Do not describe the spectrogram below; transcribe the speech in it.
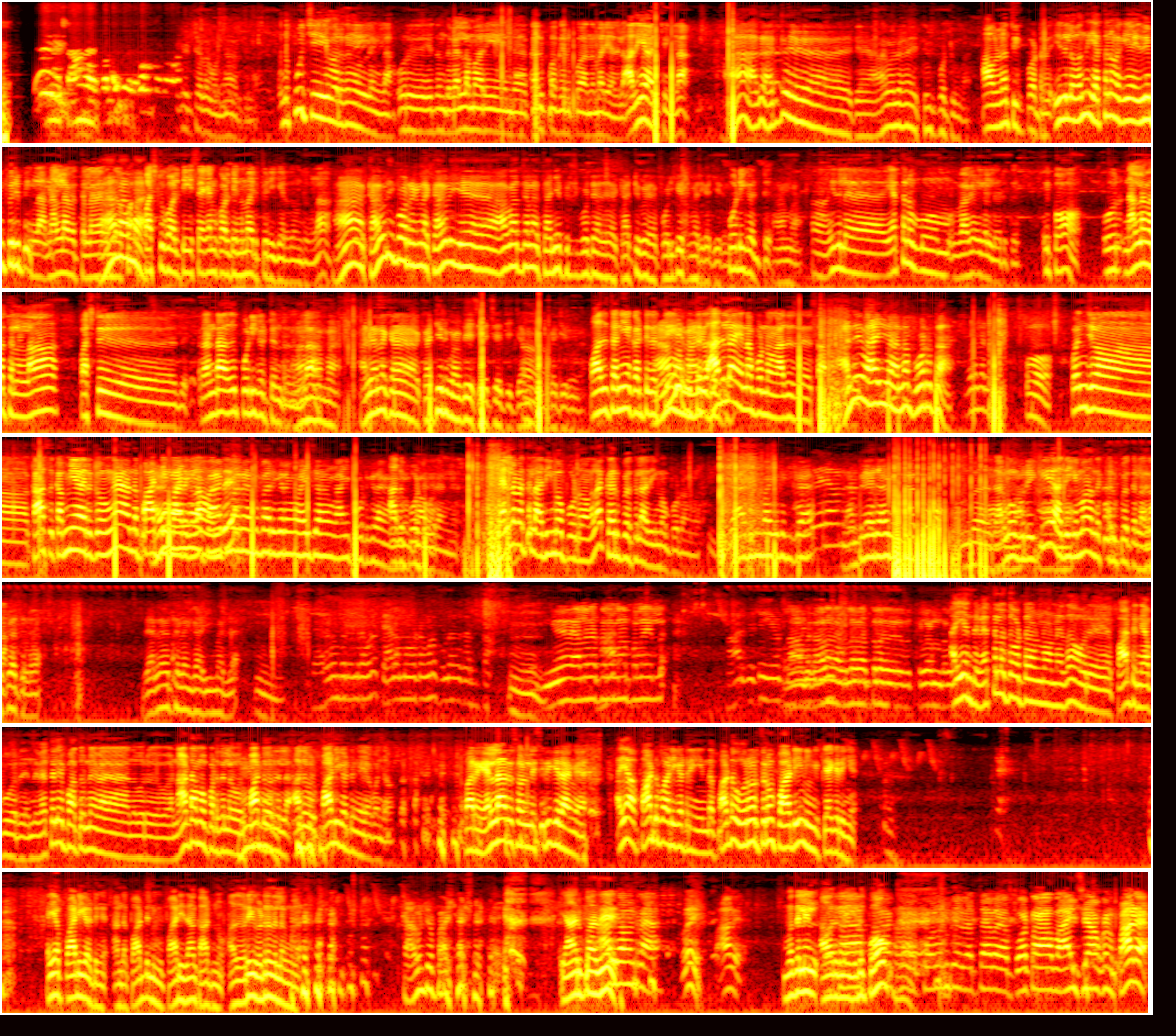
இந்த பூச்சி வருதுன்னு இல்லைங்களா? ஒரு இது இந்த வெள்ளை மாதிரி இந்த கருப்பா கருப்பு அந்த மாதிரி அதுல. அதையும் அறுப்பீங்களா ஆ அது அடுத்து அவ்வளோ தூக்கி போட்டுங்க அவ்வளோ தூக்கி போட்டுறது. இதுல வந்து எத்தனை வகையா இதையும் பிரிப்பீங்களா? நல்ல ஆமா. ஃபர்ஸ்ட் குவாலிட்டி செகண்ட் குவாலிட்டி இந்த மாதிரி பிரிக்கிறது உண்டுங்களா? ஆ கவுளி போடுறீங்களா? கவுளிக்கு ஆவாத்தெல்லாம் தனியாக பிரித்து போட்டு அதை கட்டு பொடி கட்டு மாதிரி கட்டிடுவோம். பொடிக்கட்டு. ஆமாம் இதுல எத்தனை வகைகள் இருக்கு? இப்போ ஒரு நல்ல வெத்தலை எல்லாம் ஃபர்ஸ்ட் ரெண்டாவது பொடிக்கட்டுன்றதுங்களா ஆமாம். அதெல்லாம் க அப்படியே சேர்த்து சேர்த்து ஜம்ப் கட்டிடுவோம் அது தனியா கட்டு கட்டி ஆமா, வித்துறது. அதெல்லாம் என்ன பண்ணுவாங்க? அது சாப்பிடுறது அது வாங்கி எல்லாம் போடுறதா? ஓ கொஞ்சம் காசு கம்மியா இருக்கவங்க அந்த பாட்டி மாருங்கெல்லாம் வந்து அந்த மாதிரி இருக்கிறவங்க வயசானவங்க வாங்கி போட்டுக்கிறாங்க. அது போட்டுக்கிறாங்க. வெள்ளை வெத்தலை அதிகமா போடுவாங்களா? கருப்பு வெத்தலை அதிகமா போடுவாங்களா? அதிகமாக இருக்குங்க. நம்ம ஏரியாவுக்கு இந்த இடத்துல தான். நம்ம தருமபுரிக்கு அதிகமா அந்த கருப்பு வெத்தலை தான். வெள்ளத்தில் இங்கே அதிகமாக இல்லை. ம். ம். ஐயா இந்த வெத்தலை தோட்டம்னு தான் ஒரு பாட்டு ஞாபகம் வருது. இந்த வெத்தலையை பார்த்தோன்னே அந்த ஒரு நாட்டாம படத்துல ஒரு பாட்டு வருது இல்ல அது ஒரு பாடி காட்டுங்க ஐயா கொஞ்சம். பாருங்க எல்லாரும் சொல்லி சிரிக்கிறாங்க. ஐயா பாட்டு பாடி காட்டுறீங்க. இந்த பாட்டை ஒரு ஒருத்தரும் பாடி நீங்க கேக்குறீங்க. ஐயா பாடி காட்டுங்க. அந்த பாட்டு நீங்க பாடி தான் காட்டணும். அது வரைக்கும் விடுறது இல்ல உங்களை. கவுண்டர் பாடி யாருப்பா அது? முதலில் அவர்களை எடுப்போம். பாடு.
